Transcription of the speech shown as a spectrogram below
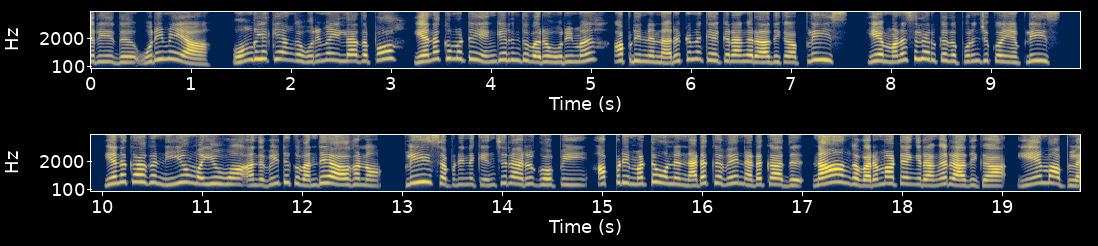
தெரியுது. உரிமையா? உங்களுக்கே அங்க உரிமை இல்லாதப்போ எனக்கு மட்டும் எங்கிருந்து வரும் உரிமை? அப்படின்னு நறுக்குன்னு கேக்குறாங்க ராதிகா. ப்ளீஸ் என் மனசுல இருக்கிறத புரிஞ்சுக்கோ என் ப்ளீஸ். எனக்காக நீயும் மையுவும் அந்த வீட்டுக்கு வந்தே ஆகணும். ப்ளீஸ் அப்படின்னு கெஞ்சுறாரு கோபி. அப்படி மட்டும் ஒண்ணு நடக்கவே நடக்காது. நான் அங்க வரமாட்டேங்கிறாங்க ராதிகா. ஏமாப்ல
